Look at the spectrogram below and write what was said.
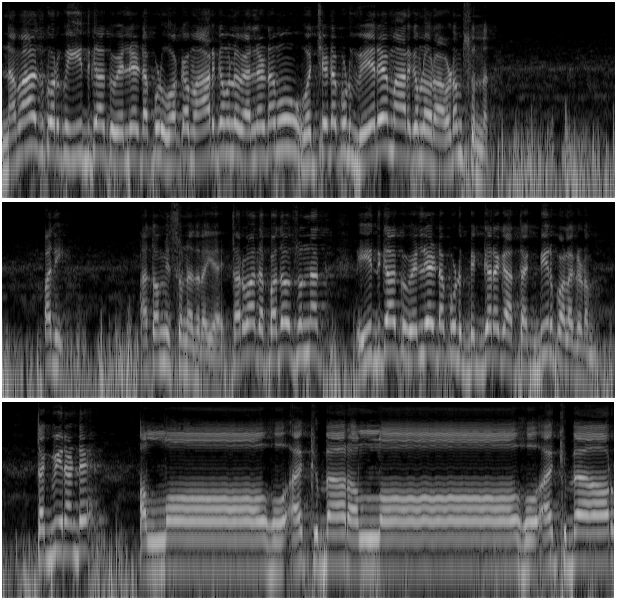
నమాజ్ కొరకు ఈద్గాకు వెళ్ళేటప్పుడు ఒక మార్గంలో వెళ్ళడము వచ్చేటప్పుడు వేరే మార్గంలో రావడం సున్నత్. పది ఆ తొమ్మిది సున్నతులు అయ్యాయి. తర్వాత పదవ సున్నత్ ఈద్గాకు వెళ్ళేటప్పుడు బిగ్గరగా తక్బీర్ పలకడం. తక్బీర్ అంటే అల్లాహు అక్బర్ అల్లాహు అక్బర్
